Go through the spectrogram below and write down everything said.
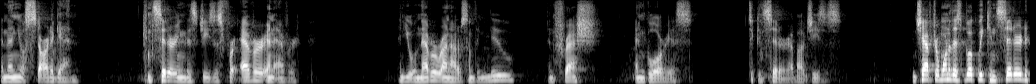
and then you'll start again, considering this Jesus forever and ever. And you will never run out of something new and fresh and glorious to consider about Jesus. In chapter one of this book, we considered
